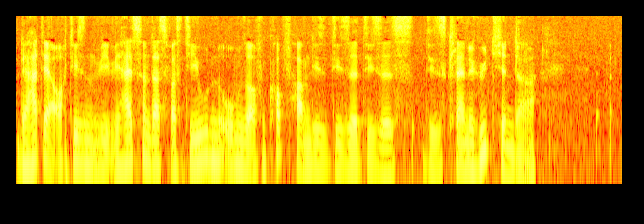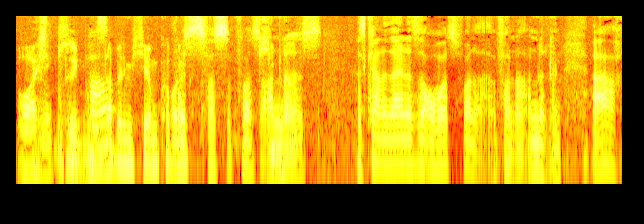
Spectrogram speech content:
Der hat ja auch diesen, wie, wie heißt denn das, was die Juden oben so auf dem Kopf haben? Diese, diese, dieses, dieses kleine Hütchen da. Oh, ich sabbel mich hier im Kopf. Oder um- ist was, was anderes? Das kann sein, dass es auch was von, von einer anderen. Ach,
